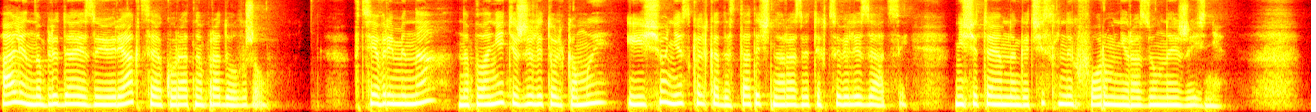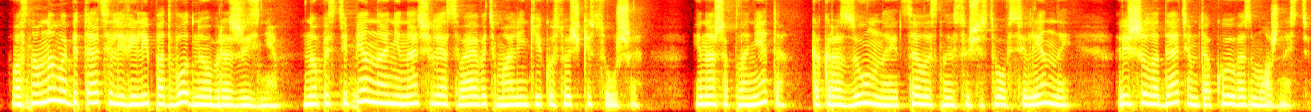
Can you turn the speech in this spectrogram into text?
Ален, наблюдая за ее реакцией, аккуратно продолжил. В те времена на планете жили только мы и еще несколько достаточно развитых цивилизаций, не считая многочисленных форм неразумной жизни. В основном обитатели вели подводный образ жизни, но постепенно они начали осваивать маленькие кусочки суши. И наша планета, как разумное и целостное существо Вселенной – решила дать им такую возможность.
